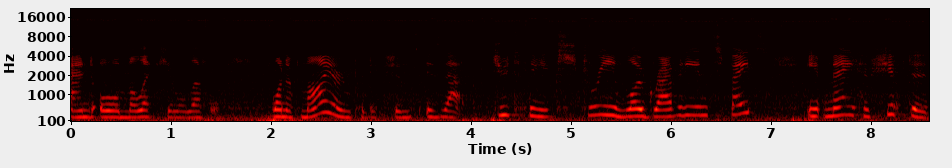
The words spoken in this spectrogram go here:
and or molecular level. One of my own predictions is that due to the extreme low gravity in space, it may have shifted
